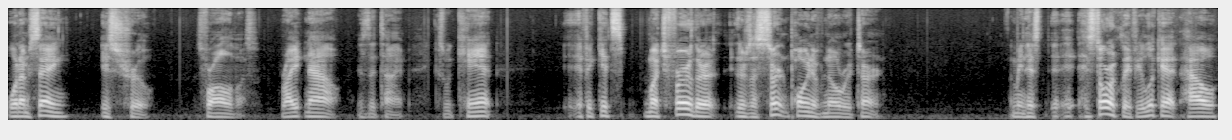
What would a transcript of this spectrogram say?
what I'm saying is true. It's for all of us. Right now is the time because we can't. If it gets much further, there's a certain point of no return. I mean, his, historically, if you look at how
